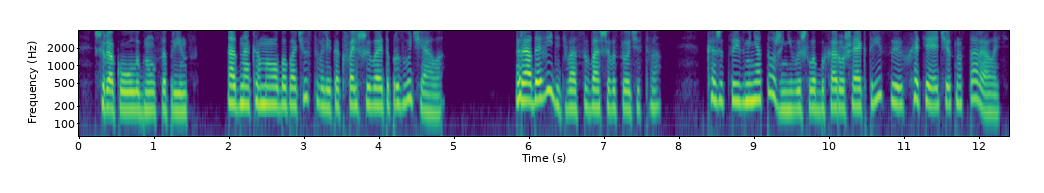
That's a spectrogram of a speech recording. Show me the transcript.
— широко улыбнулся принц. Однако мы оба почувствовали, как фальшиво это прозвучало. «Рада видеть вас, ваше высочество», Кажется, из меня тоже не вышло бы хорошей актрисы, хотя я честно старалась.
